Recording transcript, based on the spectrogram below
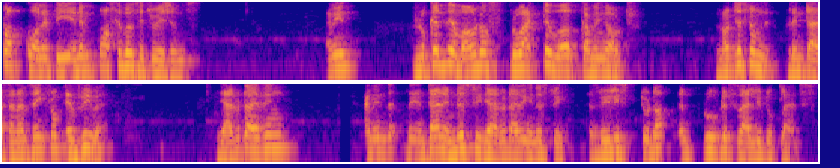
top quality in impossible situations. I mean, look at the amount of proactive work coming out, not just from Lintas, and I'm saying from everywhere. The advertising, I mean, the, the entire industry, the advertising industry, has really stood up and proved its value to clients.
